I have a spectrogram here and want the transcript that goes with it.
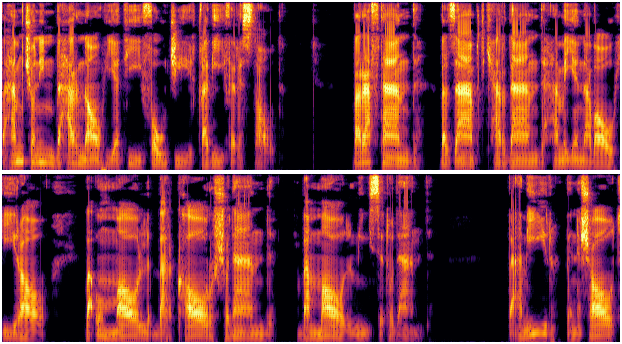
و همچنین به هر ناحیتی فوجی قوی فرستاد و رفتند و ضبط کردند همه نواحی را و عمال بر کار شدند و مال می ستودند و امیر به نشاط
